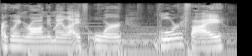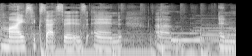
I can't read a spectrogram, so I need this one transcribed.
are going wrong in my life or glorify my successes and um, and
